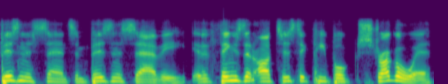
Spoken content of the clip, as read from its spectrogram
business sense and business savvy eh, the things that autistic people struggle with.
